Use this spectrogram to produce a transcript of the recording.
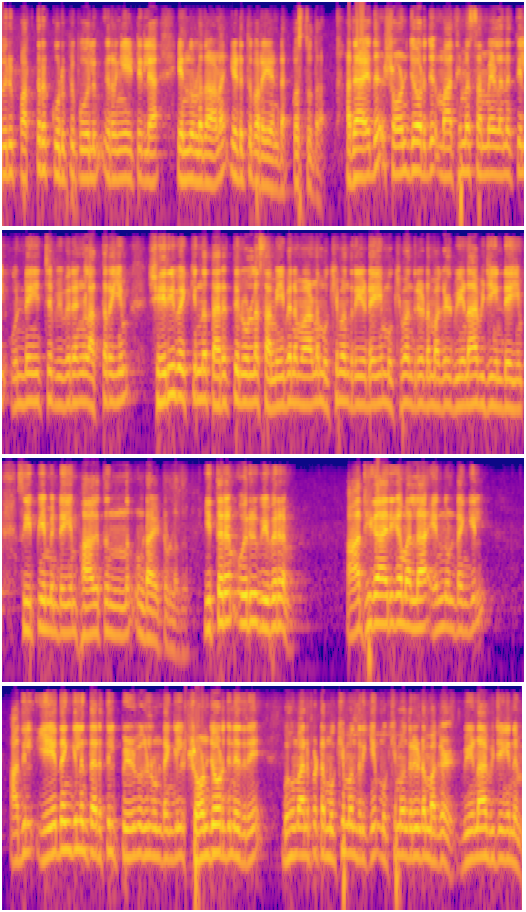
ഒരു പത്രക്കുറിപ്പ് പോലും ഇറങ്ങിയിട്ടില്ല എന്നുള്ളതാണ് എടുത്തു പറയേണ്ട വസ്തുത. അതായത് ഷോൺ ജോർജ് മാധ്യമ സമ്മേളനത്തിൽ ഉന്നയിച്ച വിവരങ്ങൾ അത്രയും ശരിവെക്കുന്ന തരത്തിലുള്ള സമീപനമാണ് മുഖ്യമന്ത്രിയുടെയും മുഖ്യമന്ത്രിയുടെ മകൾ വീണ വിജയന്റെയും സി പി എമ്മിന്റെയും ഭാഗത്തു നിന്ന് ഉണ്ടായിട്ടുള്ളത്. ഇത്തരം ഒരു വിവരം ആധികാരികമല്ല എന്നുണ്ടെങ്കിൽ അതിൽ ഏതെങ്കിലും തരത്തിൽ പിഴവുകൾ ഉണ്ടെങ്കിൽ ഷോൺ ജോർജിനെതിരെ ബഹുമാനപ്പെട്ട മുഖ്യമന്ത്രിക്കും മുഖ്യമന്ത്രിയുടെ മകൾ വീണ വിജയനും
